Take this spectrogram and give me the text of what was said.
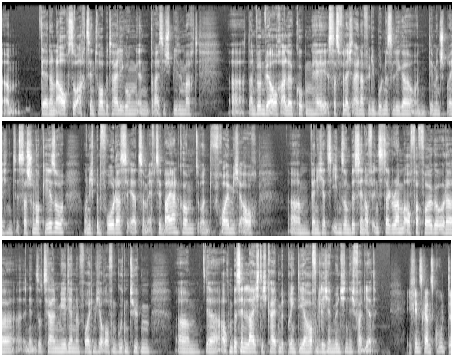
ähm, der dann auch so 18 Torbeteiligungen in 30 Spielen macht, äh, dann würden wir auch alle gucken, hey, ist das vielleicht einer für die Bundesliga? Und dementsprechend ist das schon okay so. Und ich bin froh, dass er zum FC Bayern kommt und freue mich auch, ähm, wenn ich jetzt ihn so ein bisschen auf Instagram auch verfolge oder in den sozialen Medien, dann freue ich mich auch auf einen guten Typen, ähm, der auch ein bisschen Leichtigkeit mitbringt, die er hoffentlich in München nicht verliert. Ich finde es ganz gut,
